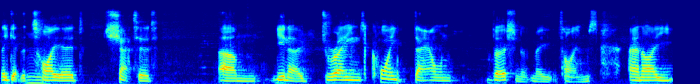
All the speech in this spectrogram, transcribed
they get the hmm. tired shattered um, you know, drained, quite down version of me at times. And I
